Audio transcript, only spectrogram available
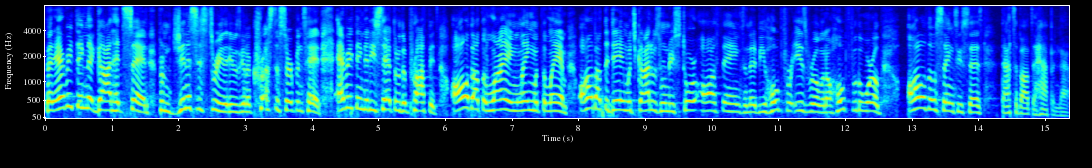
that everything that God had said from Genesis 3 that he was going to crush the serpent's head, everything that he said through the prophets, all about the lion laying with the lamb, all about the day in which God was going to restore all things and there'd be hope for Israel and a hope for the world, all of those things he says, that's about to happen now.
